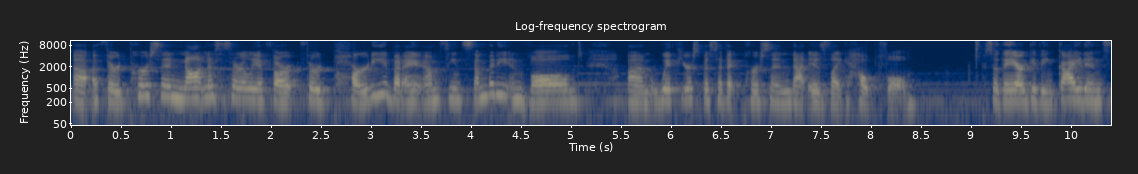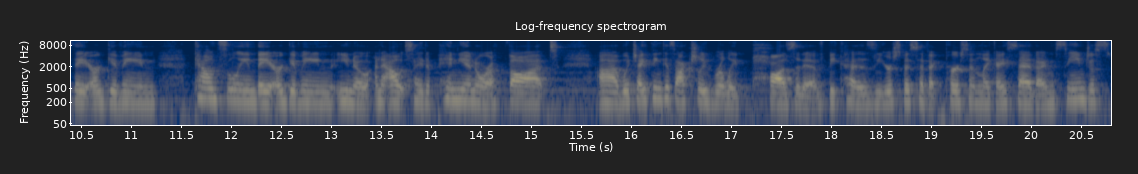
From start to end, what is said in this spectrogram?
Uh, a third person, not necessarily a thir- third party, but I am seeing somebody involved um, with your specific person that is like helpful. So they are giving guidance, they are giving counseling, they are giving, you know, an outside opinion or a thought. Uh, which I think is actually really positive because your specific person, like I said, I'm seeing just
